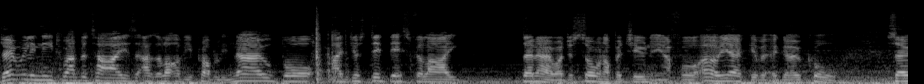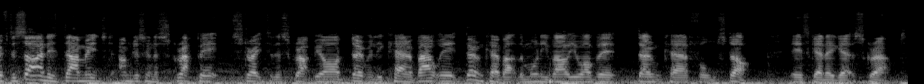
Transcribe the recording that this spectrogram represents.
Don't really need to advertise, as a lot of you probably know. But I just did this for like, don't know. I just saw an opportunity. I thought, oh yeah, give it a go. Cool. So if the sign is damaged, I'm just going to scrap it straight to the scrapyard. Don't really care about it. Don't care about the money value of it. Don't care. Full stop. It's going to get scrapped.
